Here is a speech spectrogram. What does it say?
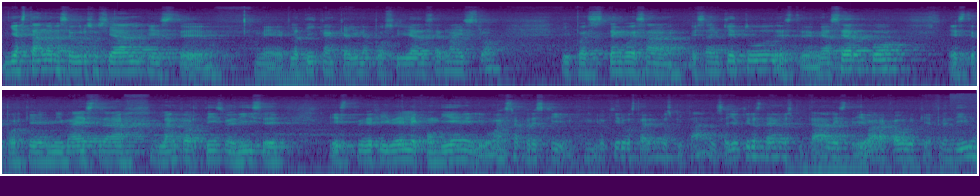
Ya estando en el Seguro Social, este, me platican que hay una posibilidad de ser maestro y pues tengo esa, esa inquietud, este, me acerco este, porque mi maestra Blanca Ortiz me dice, este, Fidel le conviene, y digo, maestra, pero es que yo quiero estar en el hospital, o sea, yo quiero estar en el hospital, este, llevar a cabo lo que he aprendido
